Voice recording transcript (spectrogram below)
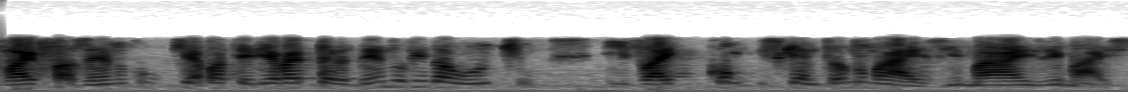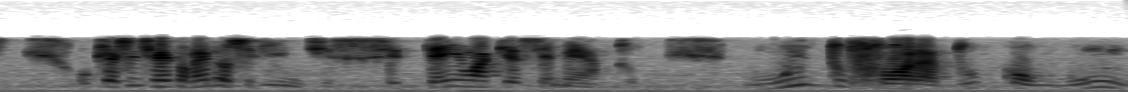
vai fazendo com que a bateria vai perdendo vida útil e vai esquentando mais e mais e mais. O que a gente recomenda é o seguinte: se tem um aquecimento muito fora do comum,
